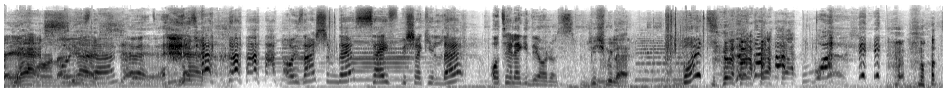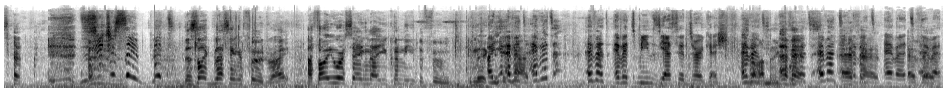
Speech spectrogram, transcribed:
Yeah, Yes. Tomorrowland. O yüzden Yes. Yeah, evet. Yeah. o yüzden şimdi safe bir şekilde otele gidiyoruz. Bismillah. What? What? Mozzarella. Did you just say bit? That's like blessing a food, right? I thought you were saying that you couldn't eat the food in the, Ay, in the evet, evet, evet, evet means yes in Turkish. Evet, Selamünaleyküm. evet, evet, evet, Evet, evet, evet, evet.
